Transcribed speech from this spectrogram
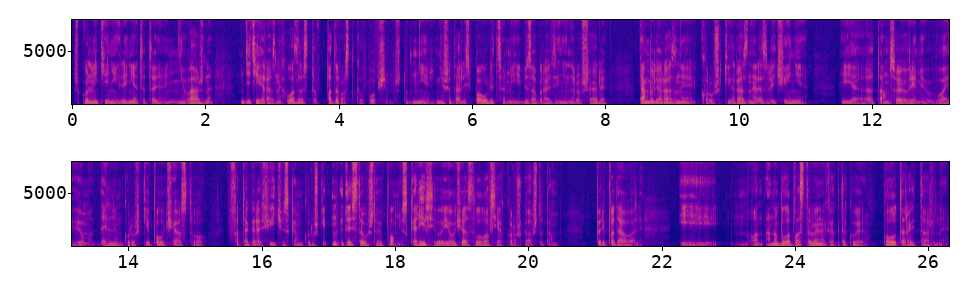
школьники они или нет, это не важно. Детей разных возрастов, подростков, в общем, чтобы не, не шатались по улицам и безобразие не нарушали. Там были разные кружки, разные развлечения. Я там в свое время в авиамодельном кружке поучаствовал, в фотографическом кружке. Ну, это из того, что я помню. Скорее всего, я участвовал во всех кружках, что там преподавали. И он, оно было построено как такое полутораэтажное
